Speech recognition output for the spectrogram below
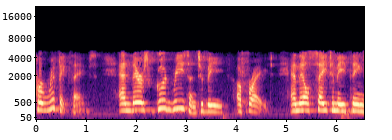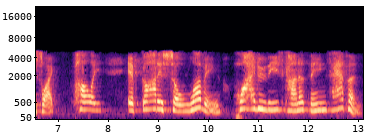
Horrific things. And there's good reason to be afraid. And they'll say to me things like, Polly, if God is so loving, why do these kind of things happen?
